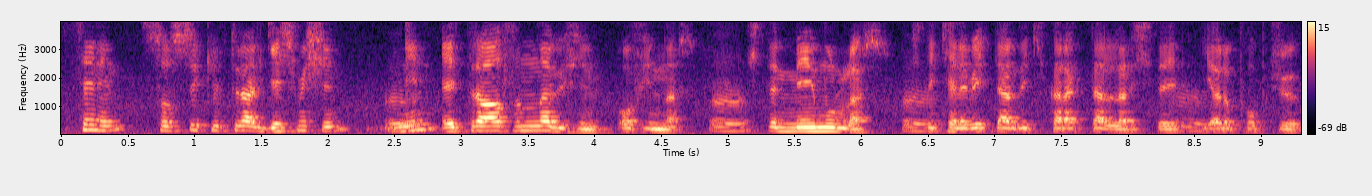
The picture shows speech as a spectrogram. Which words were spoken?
senin sosyo-kültürel geçmişinin Hı. etrafında bir film o filmler. Hı. İşte memurlar, Hı. işte kelebeklerdeki karakterler, işte Hı. yarı popçu,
